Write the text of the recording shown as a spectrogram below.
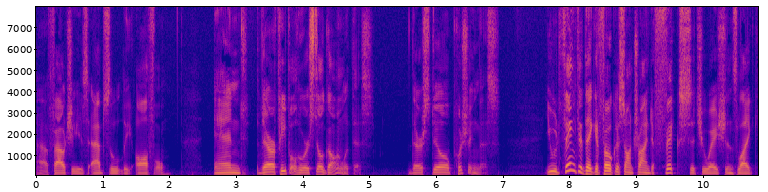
Uh, Fauci is absolutely awful. And there are people who are still going with this. They're still pushing this. You would think that they could focus on trying to fix situations like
